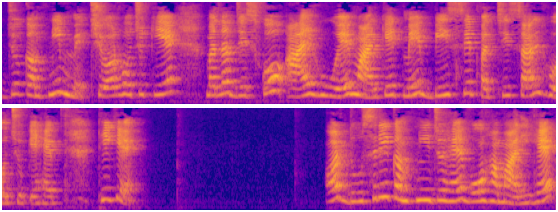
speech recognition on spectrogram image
जो कंपनी मेच्योर हो चुकी है मतलब जिसको आए हुए मार्केट में 20 से 25 साल हो चुके हैं। ठीक है? और दूसरी कंपनी जो है वो हमारी है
